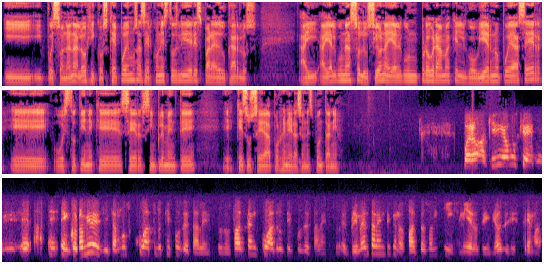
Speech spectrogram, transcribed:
y, pues son analógicos. ¿Qué podemos hacer con estos líderes para educarlos? ¿Hay, ¿Hay alguna solución? ¿Hay algún programa que el gobierno pueda hacer? Eh, ¿O esto tiene que ser simplemente eh, que suceda por generación espontánea? Bueno, aquí digamos que eh, en Colombia necesitamos cuatro tipos de talento. Nos faltan cuatro tipos de talento. El primer talento que nos falta son ingenieros, ingenieros de sistemas,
